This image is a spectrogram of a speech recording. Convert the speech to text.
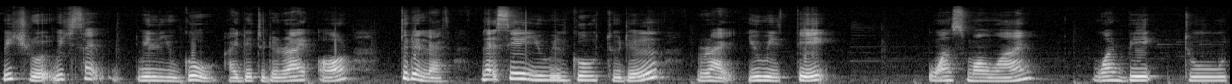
which road, which side will you go? Either to the right or to the left. Let's say you will go to the right. You will take one small one, one big, two,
